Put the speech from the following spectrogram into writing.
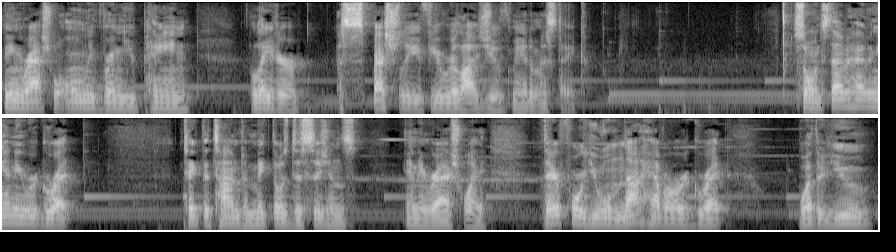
Being rash will only bring you pain later, especially if you realize you've made a mistake. So instead of having any regret, take the time to make those decisions in a rash way. Therefore, you will not have a regret whether you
